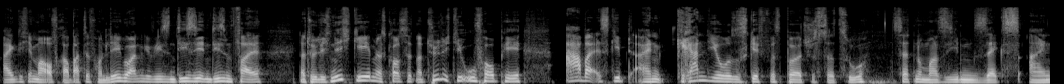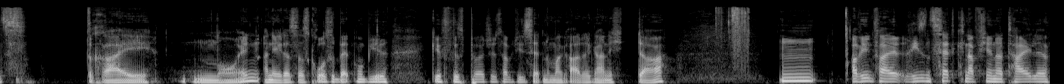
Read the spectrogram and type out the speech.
eigentlich immer auf Rabatte von Lego angewiesen, die sie in diesem Fall natürlich nicht geben. Das kostet natürlich die UVP, aber es gibt ein grandioses Gift with Purchase dazu. Set Nummer 76139. Ah nee, das ist das große Bettmobil. Gift with Purchase habe ich die Setnummer gerade gar nicht da. Mm, auf jeden Fall Riesenset, knapp 400 Teile.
